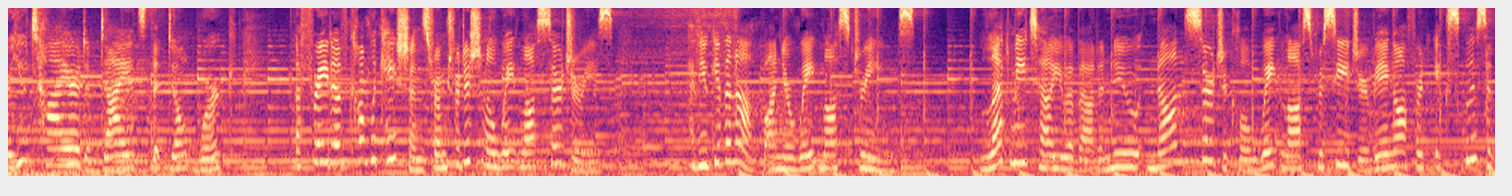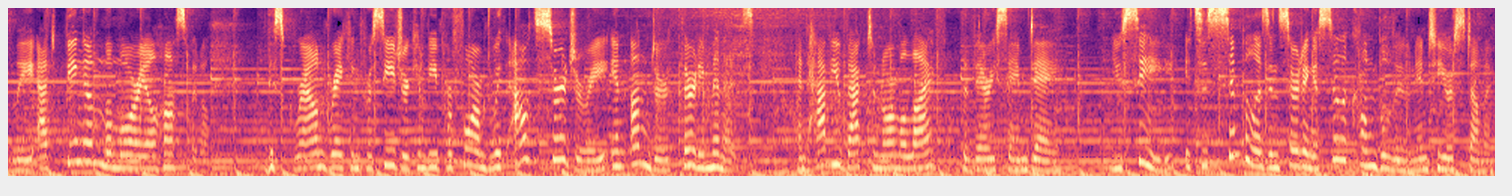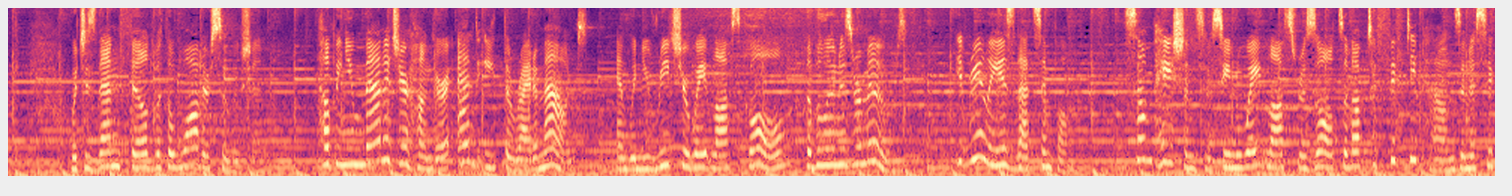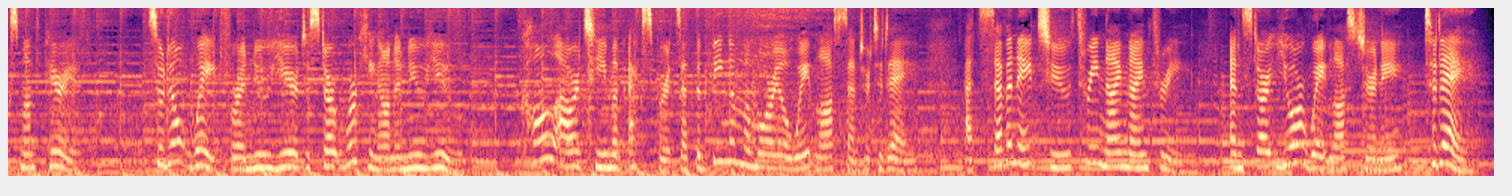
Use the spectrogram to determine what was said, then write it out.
Are you tired of diets that don't work? Afraid of complications from traditional weight loss surgeries? Have you given up on your weight loss dreams? Let me tell you about a new non surgical weight loss procedure being offered exclusively at Bingham Memorial Hospital. This groundbreaking procedure can be performed without surgery in under 30 minutes and have you back to normal life the very same day. You see, it's as simple as inserting a silicone balloon into your stomach, which is then filled with a water solution, helping you manage your hunger and eat the right amount. And when you reach your weight loss goal, the balloon is removed. It really is that simple. Some patients have seen weight loss results of up to 50 pounds in a six month period. So don't wait for a new year to start working on a new you. Call our team of experts at the Bingham Memorial Weight Loss Center today at 782 3993 and start your weight loss journey today.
